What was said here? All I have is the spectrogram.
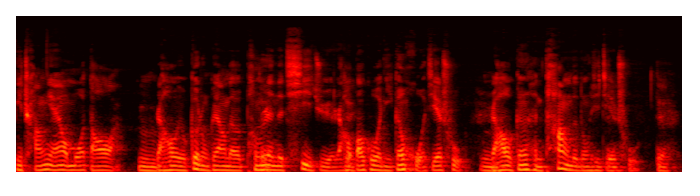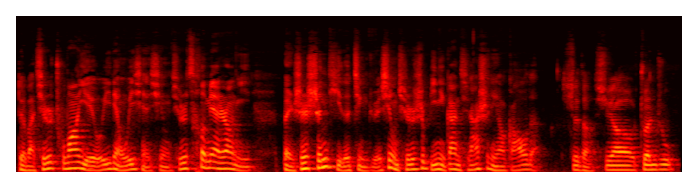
你常年要摸刀啊，嗯然后有各种各样的烹饪的器具，然后包括你跟火接触，然后跟很烫的东西接触，对，对吧？其实厨房也有一点危险性，其实侧面让你本身身体的警觉性其实是比你干其他事情要高的。是的，需要专注。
